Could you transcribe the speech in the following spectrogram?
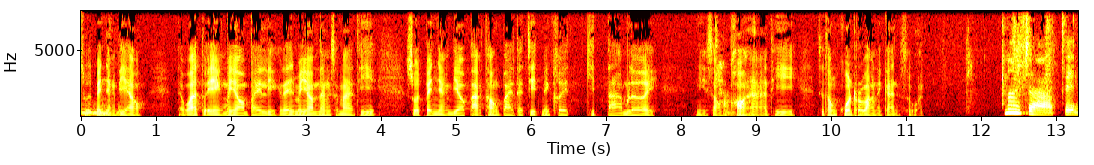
สวดเป็นอย่างเดียว แต่ว่าตัวเองไม่ยอมไปหลีกเล่นไม่ยอมนั่งสมาธิสวดเป็นอย่างเดียวปากท่องไปแต่จิตไม่เคยคิดตามเลย นี่สองข้อหาที่จะต้องควรระวังในการสวด น่าจะเป็น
